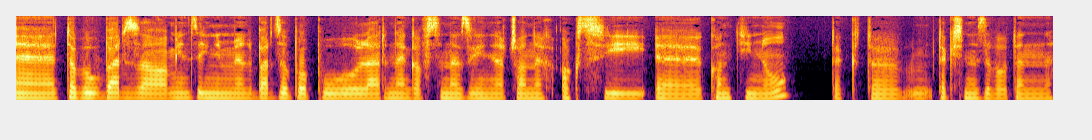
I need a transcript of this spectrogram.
E, to był bardzo, między innymi od bardzo popularnego w Stanach Zjednoczonych OxyContinu. Tak, to, tak się nazywał ten e,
